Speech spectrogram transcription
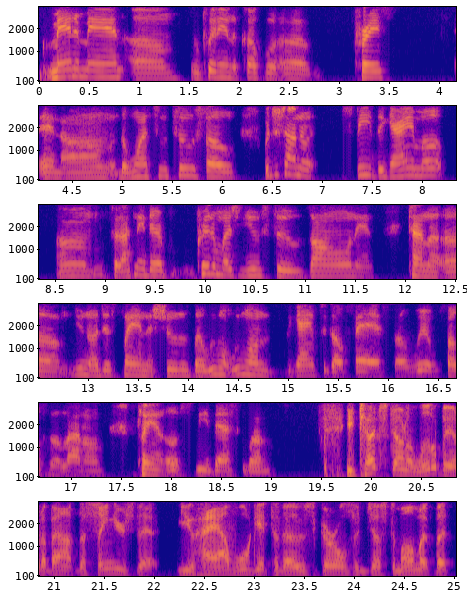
man to man. We put in a couple of press and um, the one two two. So we're just trying to speed the game up because um, I think they're pretty much used to zone and kind of um, you know just playing the shooters. But we want we want the game to go fast, so we're focusing a lot on playing up speed basketball. You touched on a little bit about the seniors that you have. We'll get to those girls in just a moment, but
